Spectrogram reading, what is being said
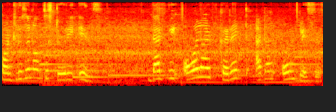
conclusion of the story is that we all are correct at our own places.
